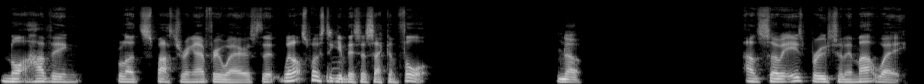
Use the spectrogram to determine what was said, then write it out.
not having blood spattering everywhere is that we're not supposed to give this a second thought. No, And so it is brutal in that way.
